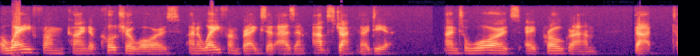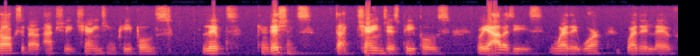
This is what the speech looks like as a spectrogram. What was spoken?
away from kind of culture wars and away from Brexit as an abstract idea and towards a program that talks about actually changing people's lived conditions, that changes people's realities, where they work, where they live,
